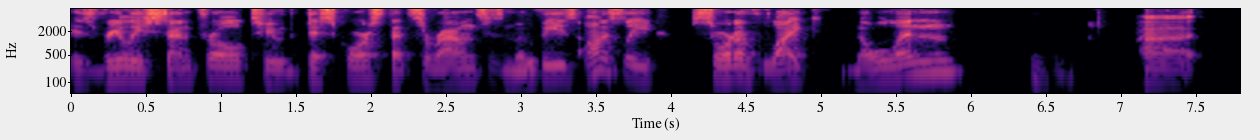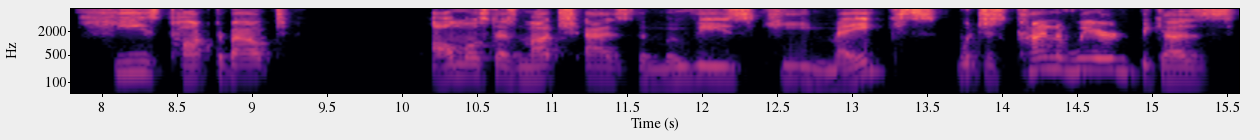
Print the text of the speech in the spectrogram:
is really central to the discourse that surrounds his movies. Honestly, sort of like Nolan, uh, he's talked about almost as much as the movies he makes, which is kind of weird because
